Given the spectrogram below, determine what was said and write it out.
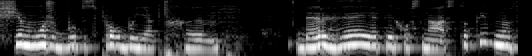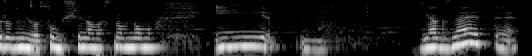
Ще можуть бути спроби як ем, ДРГ якихось наступів, ну, зрозуміло, Сумщина в основному. І, як знаєте,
